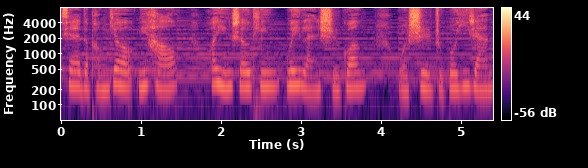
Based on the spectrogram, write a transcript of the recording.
亲爱的朋友，你好，欢迎收听微蓝时光，我是主播依然。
